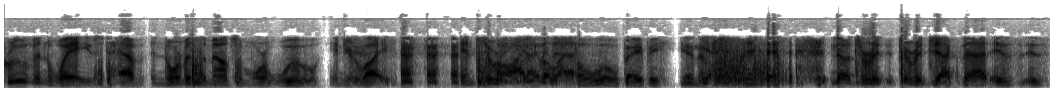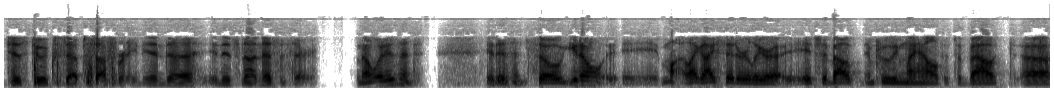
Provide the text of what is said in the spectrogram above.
proven ways to have enormous amounts of more woo in your life. and to oh, I live a life of woo, baby. You know. Yeah. no, to re- to reject that is is just to accept suffering, and uh, and it's not necessary. No, it isn't. It isn't. So you know, like I said earlier, it's about improving my health. It's about uh,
